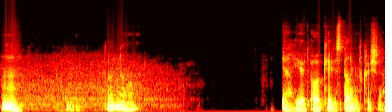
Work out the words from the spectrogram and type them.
hmm, don't know. Okay, the spelling of Krishna.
